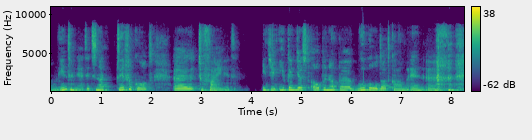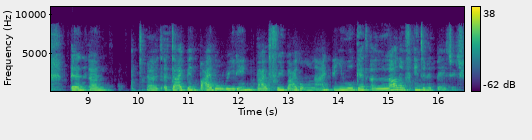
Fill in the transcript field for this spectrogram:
on internet. It's not difficult uh, to find it. It you, you can just open up uh, google.com and uh, and um, uh, type in bible reading by free bible online and you will get a lot of internet pages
